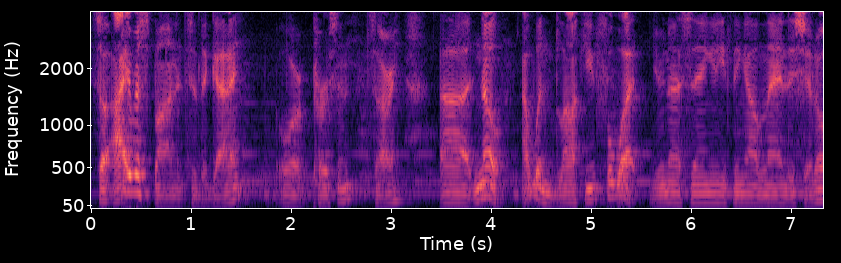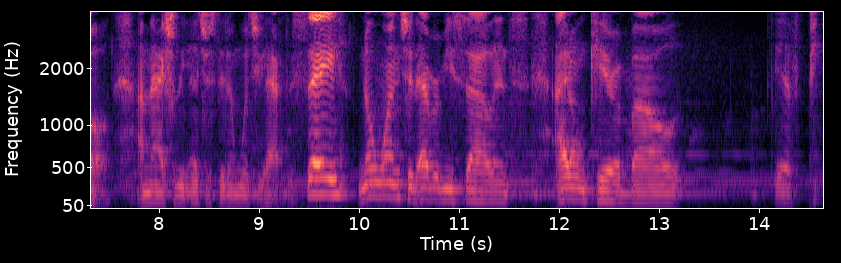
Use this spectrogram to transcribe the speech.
So I responded to the guy or person. Sorry. Uh, no, I wouldn't block you for what? You're not saying anything outlandish at all. I'm actually interested in what you have to say. No one should ever be silenced. I don't care about if p-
